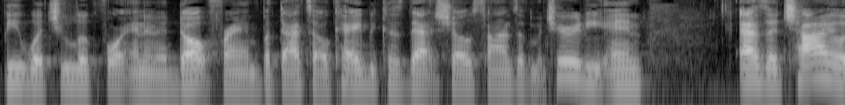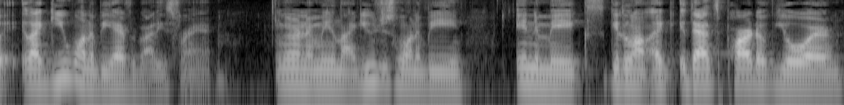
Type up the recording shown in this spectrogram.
be what you look for in an adult friend but that's okay because that shows signs of maturity. And as a child like you want to be everybody's friend. You know what i mean? Like you just want to be in the mix get along like that's part of your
